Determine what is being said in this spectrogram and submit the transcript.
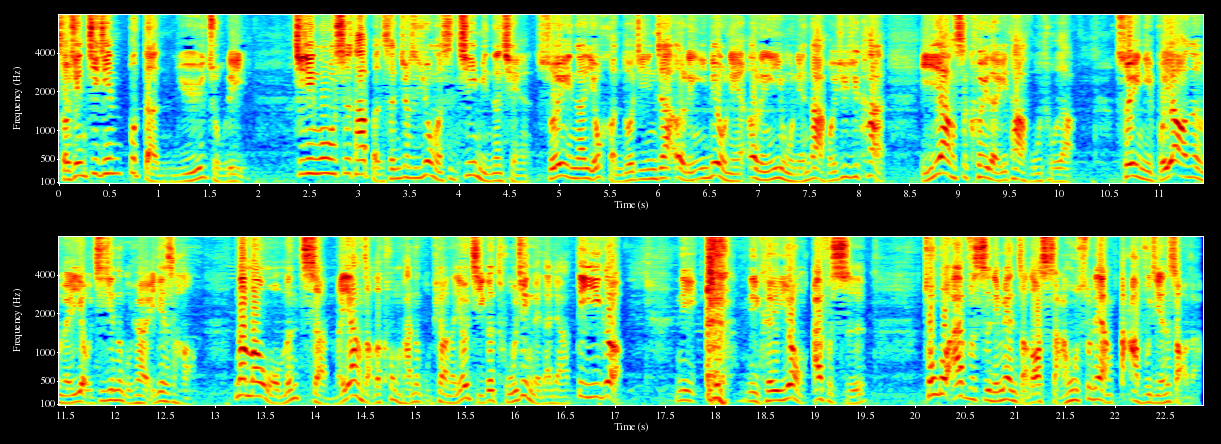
首先，基金不等于主力，基金公司它本身就是用的是基民的钱，所以呢，有很多基金在二零一六年、二零一五年，大家回去去看，一样是亏得一塌糊涂的。所以你不要认为有基金的股票一定是好。那么我们怎么样找到控盘的股票呢？有几个途径给大家。第一个，你 你可以用 F 十，通过 F 十里面找到散户数量大幅减少的，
